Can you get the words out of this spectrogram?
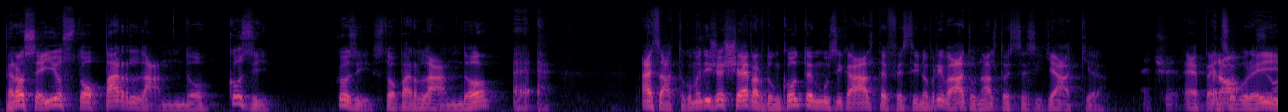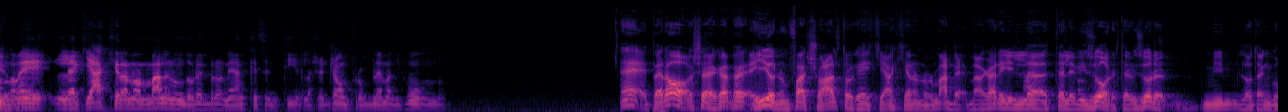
Però se io sto parlando così, così, sto parlando, eh, eh. Esatto, come dice Shepard, un conto è musica alta e festino privato, un altro è se si chiacchiera. Eh, certo. Eh, penso Però, pure io. Secondo me la chiacchiera normale non dovrebbero neanche sentirla, c'è già un problema di fondo. Eh, però, cioè, io non faccio altro che chiacchiera normale. Beh, magari il televisore, il televisore mi- lo tengo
